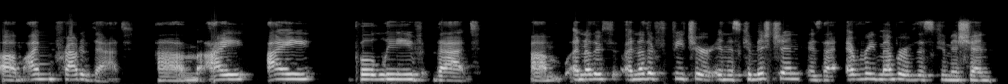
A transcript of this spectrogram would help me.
um, I'm proud of that. Um, I I believe that um, another another feature in this commission is that every member of this commission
